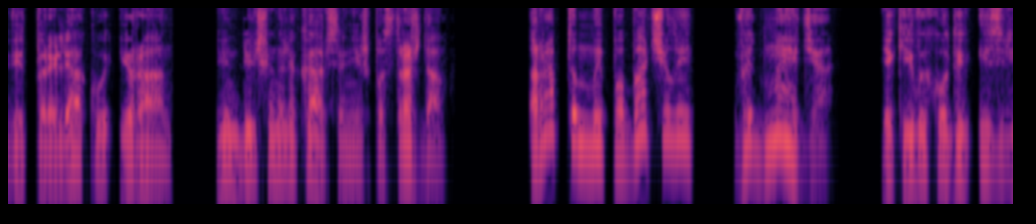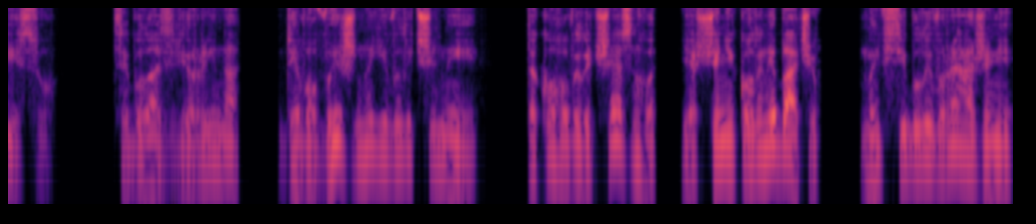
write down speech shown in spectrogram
від переляку і ран. Він більше не лякався, ніж постраждав. Раптом ми побачили ведмедя, який виходив із лісу. Це була звірина дивовижної величини. Такого величезного я ще ніколи не бачив. Ми всі були вражені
